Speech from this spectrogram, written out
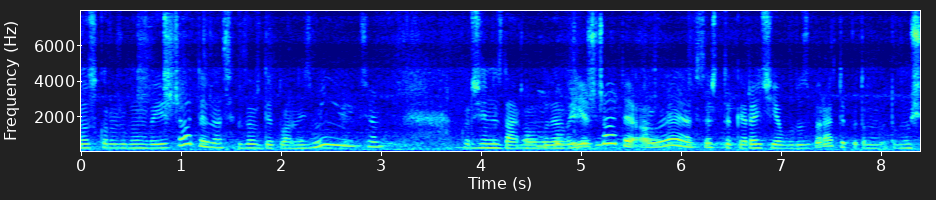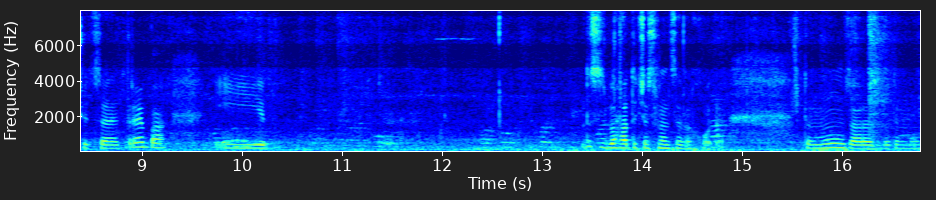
Ми скоро будемо виїжджати. У нас, як завжди, плани змінюються. Коротше, не знаю, коли ми будемо виїжджати, але все ж таки речі я буду збирати, тому, тому що це треба. І досить багато часу на це виходить. Тому зараз будемо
